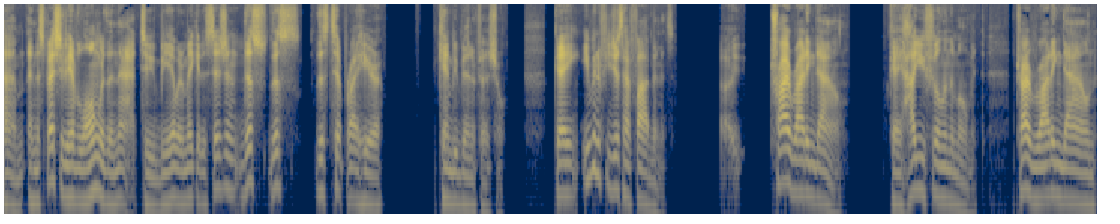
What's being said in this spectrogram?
um, and especially if you have longer than that to be able to make a decision, this this this tip right here can be beneficial. Okay, even if you just have five minutes, uh, try writing down, okay, how you feel in the moment. Try writing down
